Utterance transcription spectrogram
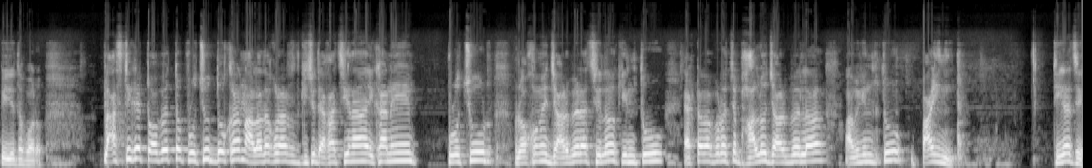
পেয়ে যেতে পারো। প্লাস্টিকের টবের তো প্রচুর দোকান, আলাদা করার কিছু দেখাচ্ছি না। এখানে প্রচুর রকমের জারবেরা ছিল, কিন্তু একটা ব্যাপার হচ্ছে ভালো জারবেলা আমি কিন্তু পাইনি। ঠিক আছে?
